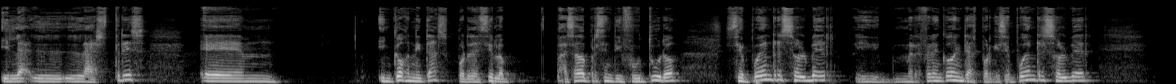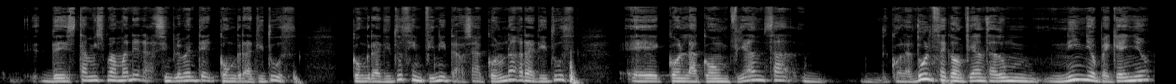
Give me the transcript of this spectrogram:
Y las tres em, incógnitas, por decirlo, pasado, presente y futuro, se pueden resolver, y me refiero a incógnitas porque se pueden resolver de esta misma manera, simplemente con gratitud, con gratitud infinita, o sea, con una gratitud, eh, con la confianza con la dulce confianza de un niño pequeño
